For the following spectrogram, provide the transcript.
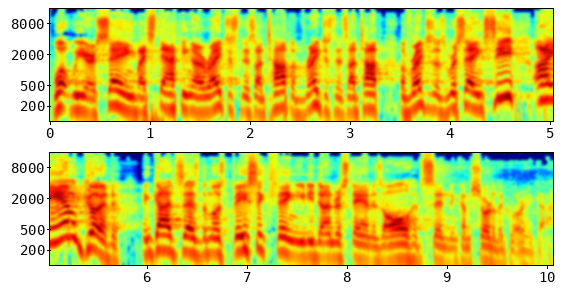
what we are saying by stacking our righteousness on top of righteousness on top of righteousness, we're saying, See, I am good. And God says the most basic thing you need to understand is all have sinned and come short of the glory of God.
